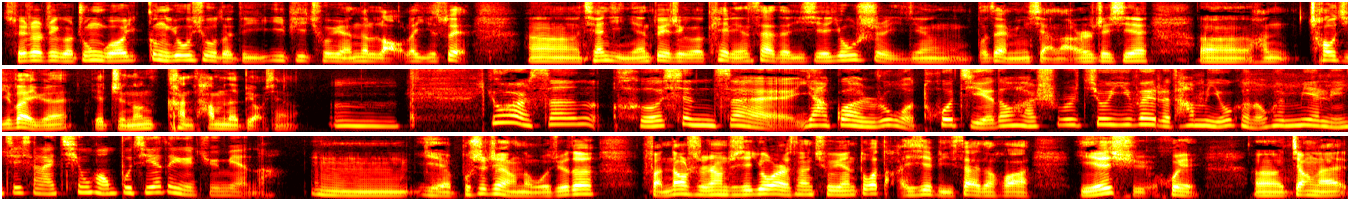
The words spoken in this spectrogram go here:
随着这个中国更优秀的第一批球员的老了一岁，嗯，前几年对这个 K 联赛的一些优势已经不再明显了，而这些呃很超级外援。也只能看他们的表现了。嗯，U 二三和现在亚冠如果脱节的话，是不是就意味着他们有可能会面临接下来青黄不接的一个局面呢？嗯，也不是这样的。我觉得反倒是让这些 U 二三球员多打一些比赛的话，也许会呃将来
